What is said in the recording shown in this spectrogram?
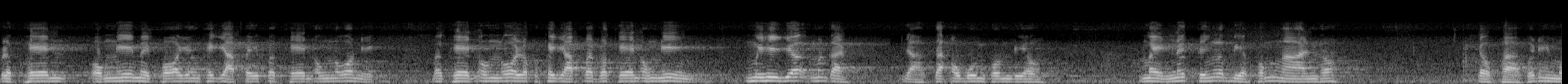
ประเคนองค์นี้ไม่พอยังขยับไปประเคนองค์โน้นอีกประเคนองค์โน้นแล้วก็ขยับไปประเคนองค์นี้มีเยอะเหมือนกัน อยากจะเอาบุญคนเดียว ไม่นึกถึงระเบียบของงานเขา เจ้าภาพเขาได้โม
